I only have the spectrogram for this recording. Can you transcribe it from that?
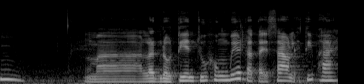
Ừ. Mà lần đầu tiên chú không biết là tại sao lại tiếp 2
